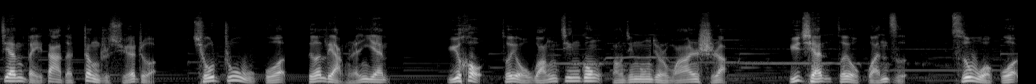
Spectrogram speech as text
兼伟大的政治学者，求诸五国得两人焉。于后则有王荆公，王荆公就是王安石啊。于前则有管子，此我国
